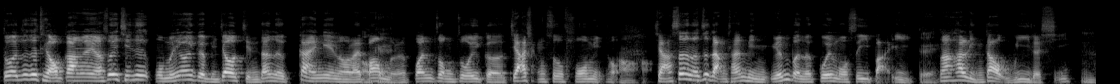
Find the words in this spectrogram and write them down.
对，这是调缸呀。所以其实我们用一个比较简单的概念哦，来帮我们的观众做一个加强说说明哦。好，假设呢，这档产品原本的规模是一百亿，对，那它领到五亿的息，嗯，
